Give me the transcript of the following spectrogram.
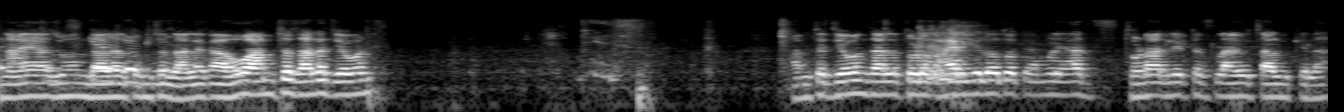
नाही अजून दादा तुमचं झालं का हो आमचं झालं जेवण आमचं जेवण झालं थोडं बाहेर गेलो होतो त्यामुळे आज थोडा लेटच लाईव्ह चालू केला.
